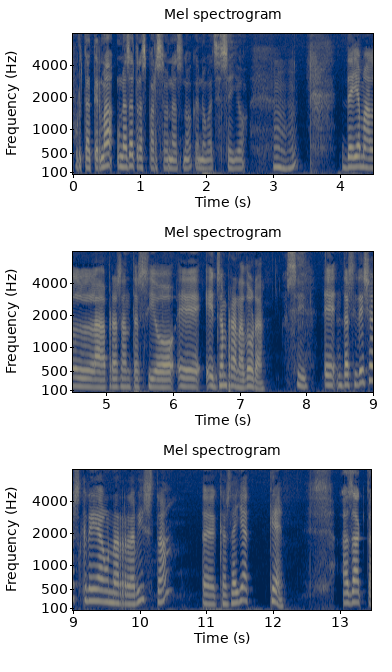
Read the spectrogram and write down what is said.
portar a terme unes altres persones, no? que no vaig ser jo. Mm -hmm. Dèiem a la presentació, eh, ets emprenedora. Sí. Eh, decideixes crear una revista eh, que es deia Què? Exacte.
